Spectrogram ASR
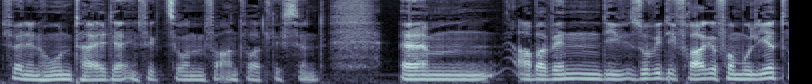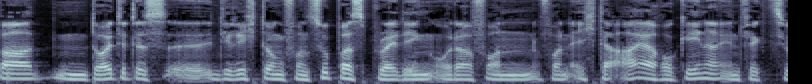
für einen hohen Teil der Infektionen verantwortlich sind. Ähm, aber wenn die, so wie die Frage formuliert war, deutet es äh, in die Richtung von Superspreading oder von, von echter aerogener Infektion.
